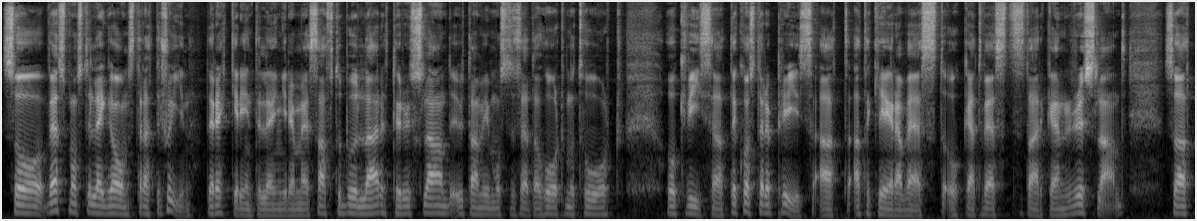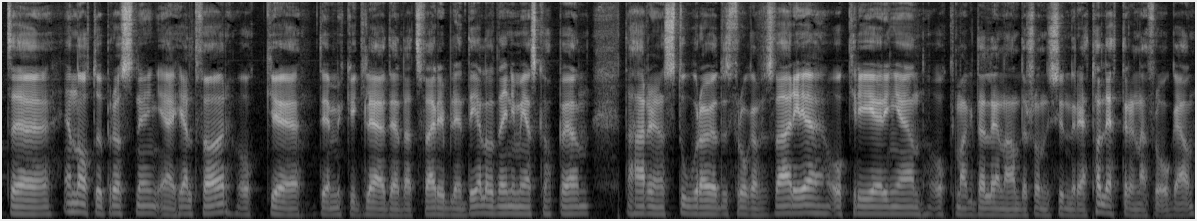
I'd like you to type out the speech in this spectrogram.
Så väst måste lägga om strategin. Det räcker inte längre med saft och bullar till Ryssland utan vi måste sätta hårt mot hårt och visa att det kostar ett pris att attackera väst och att väst är starkare än Ryssland. Så att eh, en NATO-upprustning är helt för och eh, det är mycket glädjande att Sverige blir en del av den gemenskapen. Det här är den stora ödesfrågan för Sverige och regeringen och Magdalena Andersson i synnerhet har lätt i den här frågan.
